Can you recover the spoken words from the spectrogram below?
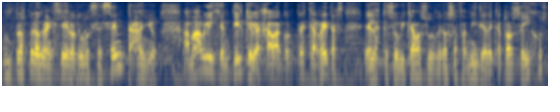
un próspero granjero de unos 60 años, amable y gentil que viajaba con tres carretas en las que se ubicaba su numerosa familia de 14 hijos,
